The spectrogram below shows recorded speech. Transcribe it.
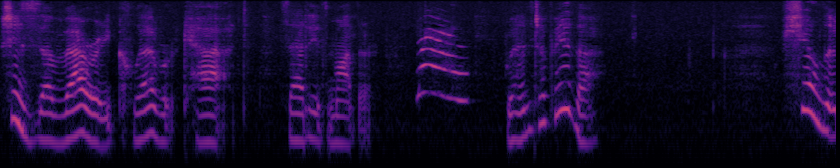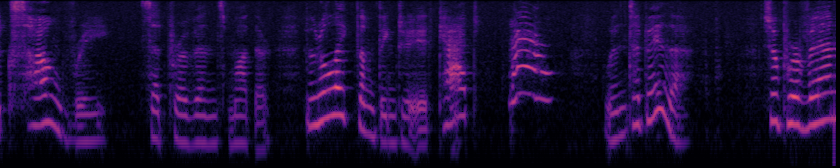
She's a very clever cat, said his mother. Meow, went Tabitha. She looks hungry, said Pravin's mother. Would you like something to eat, cat? Meow, went Tabitha. So Pravin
